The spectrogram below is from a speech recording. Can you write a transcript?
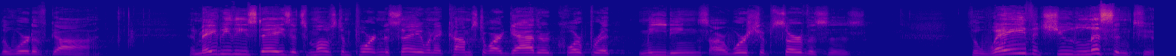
the Word of God. And maybe these days it's most important to say when it comes to our gathered corporate meetings, our worship services, the way that you listen to,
